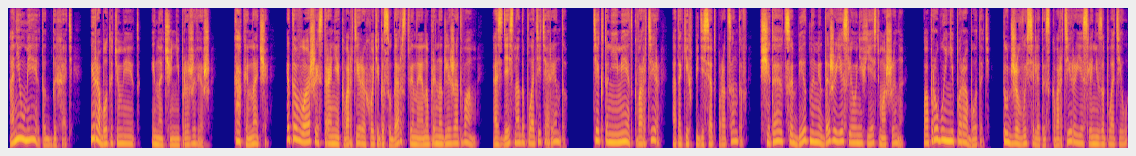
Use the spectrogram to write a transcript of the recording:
Они умеют отдыхать и работать умеют, иначе не проживешь. Как иначе? Это в вашей стране квартиры хоть и государственные, но принадлежат вам, а здесь надо платить аренду. Те, кто не имеет квартир, а таких 50%, считаются бедными, даже если у них есть машина. Попробуй не поработать. Тут же выселят из квартиры, если не заплатил.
